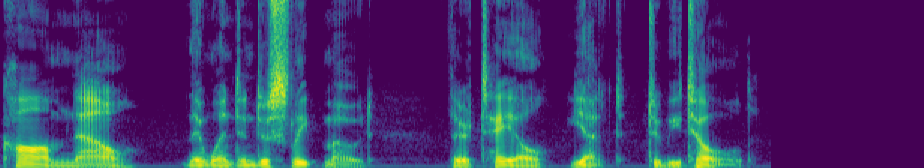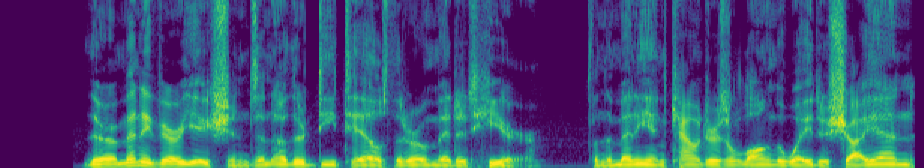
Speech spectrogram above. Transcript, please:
Calm now, they went into sleep mode, their tale yet to be told. There are many variations and other details that are omitted here, from the many encounters along the way to Cheyenne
